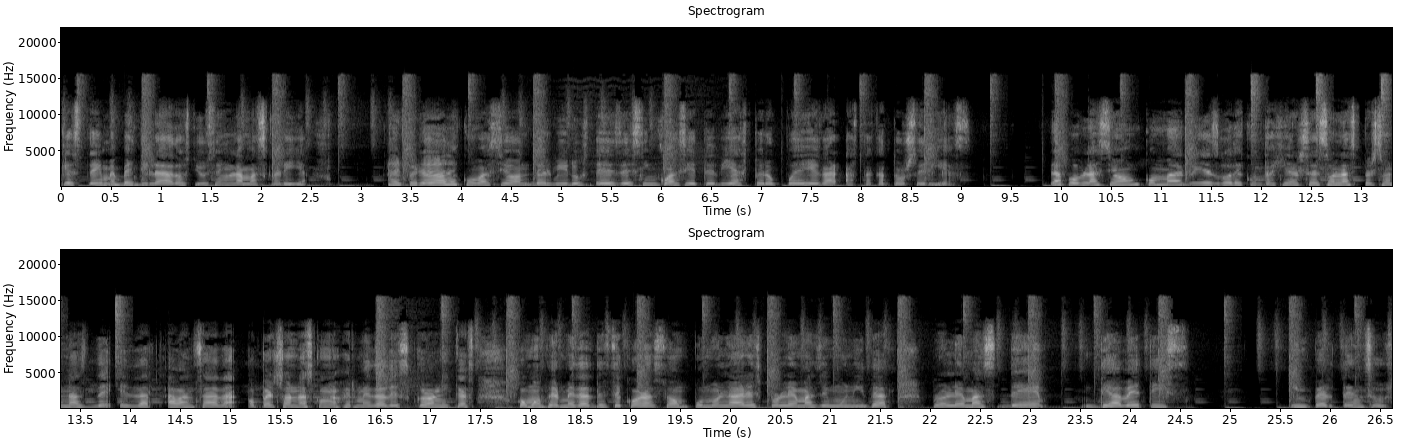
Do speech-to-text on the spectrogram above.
que estén ventilados y usen la mascarilla. El periodo de incubación del virus es de 5 a 7 días, pero puede llegar hasta 14 días. La población con más riesgo de contagiarse son las personas de edad avanzada o personas con enfermedades crónicas como enfermedades de corazón, pulmonares, problemas de inmunidad, problemas de diabetes, hipertensos.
